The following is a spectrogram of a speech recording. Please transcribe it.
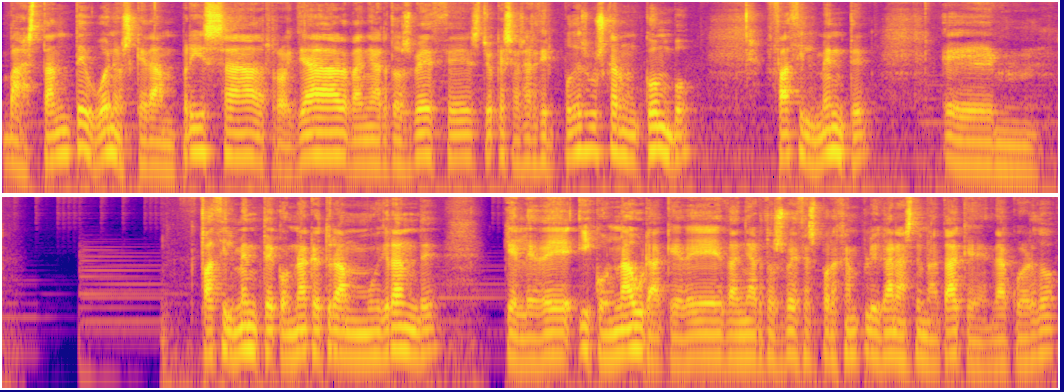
bastante buenos que dan prisa, rollar, dañar dos veces, yo qué sé. es decir, puedes buscar un combo fácilmente, eh, fácilmente con una criatura muy grande que le dé, y con un aura que dé dañar dos veces, por ejemplo, y ganas de un ataque, ¿de acuerdo?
